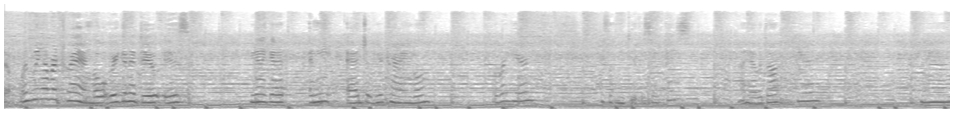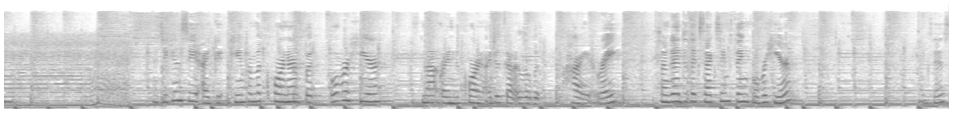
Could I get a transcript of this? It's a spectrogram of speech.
So once we have our triangle, what we're gonna do is you're gonna get any edge of your triangle over here. Just let me do this like this. I have a dot here. And as you can see, I came from the corner, but over here, it's not right in the corner. I just got a little bit higher, right? So I'm gonna do the exact same thing over here, like this.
